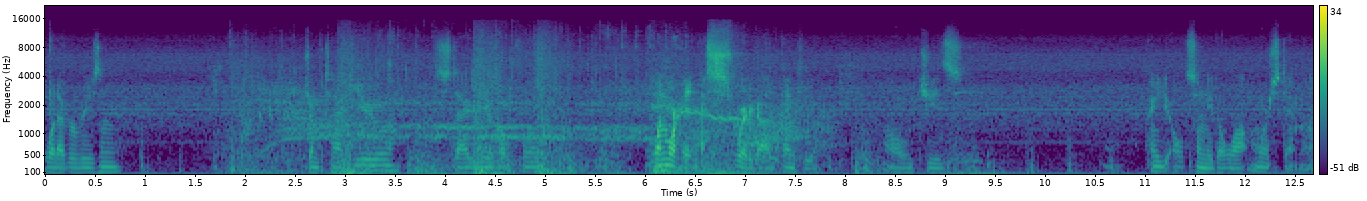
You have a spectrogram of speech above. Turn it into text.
whatever reason. Jump attack you, stagger you hopefully. One more hit, I swear to god, thank you. Oh jeez. I also need a lot more stamina.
